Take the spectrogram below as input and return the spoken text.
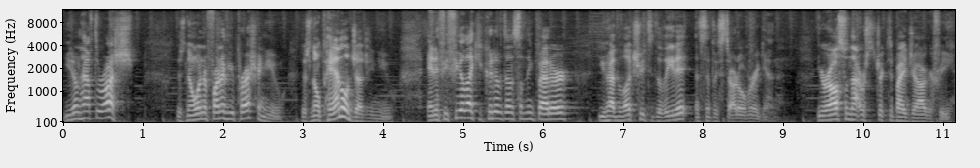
You don't have to rush. There's no one in front of you pressuring you. There's no panel judging you. And if you feel like you could have done something better, you have the luxury to delete it and simply start over again. You're also not restricted by geography.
